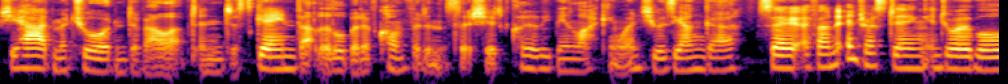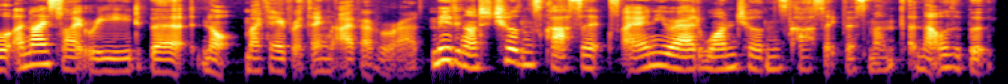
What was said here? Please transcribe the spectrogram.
she had matured and developed and just gained that little bit of confidence that she had clearly been lacking when she was younger. So I found it interesting, enjoyable, a nice light read, but not my favourite thing that I've ever read. Moving on to children's classics, I only read one children's classic this month, and that was a book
